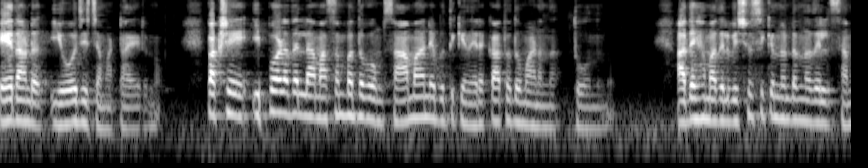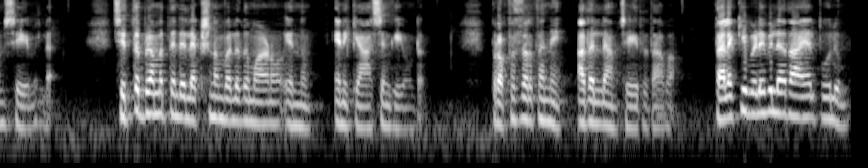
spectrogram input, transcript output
ഏതാണ്ട് യോജിച്ച മട്ടായിരുന്നു. പക്ഷേ ഇപ്പോഴതെല്ലാം അസംബന്ധവും സാമാന്യ ബുദ്ധിക്ക് നിരക്കാത്തതുമാണെന്ന് തോന്നുന്നു. അദ്ദേഹം അതിൽ വിശ്വസിക്കുന്നുണ്ടെന്നതിൽ സംശയമില്ല. ചിത്തഭ്രമത്തിന്റെ ലക്ഷണം വല്ലതുമാണോ എന്നും എനിക്ക് ആശങ്കയുണ്ട്. പ്രൊഫസർ തന്നെ അതെല്ലാം ചെയ്തതാവാം. തലയ്ക്ക് വെളിവില്ലാതായാൽ പോലും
